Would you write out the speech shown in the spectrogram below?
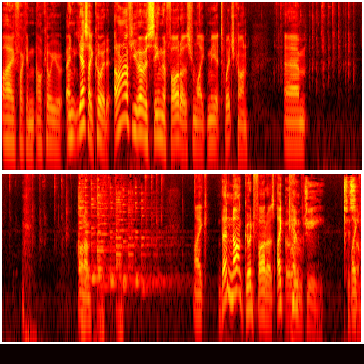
I fucking I'll kill you. And yes, I could. I don't know if you've ever seen the photos from like me at TwitchCon. Um, hold on. Like they're not good photos. I can. OMG. Tism. like-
